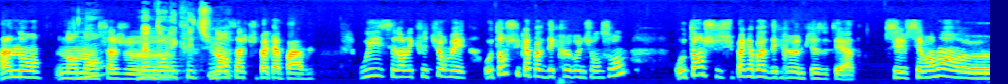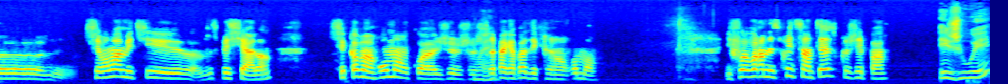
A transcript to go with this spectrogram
Ah non, non, non, Non ça je. Même dans l'écriture Non, ça je suis pas capable. Oui, c'est dans l'écriture, mais autant je suis capable d'écrire une chanson, autant je suis pas capable d'écrire une pièce de théâtre. C'est c'est vraiment, euh, c'est vraiment un métier euh, spécial. Hein. C'est comme un roman, quoi. Je, Ouais. serais pas capable d'écrire un roman. Il faut avoir un esprit de synthèse que j'ai pas. Et jouer?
